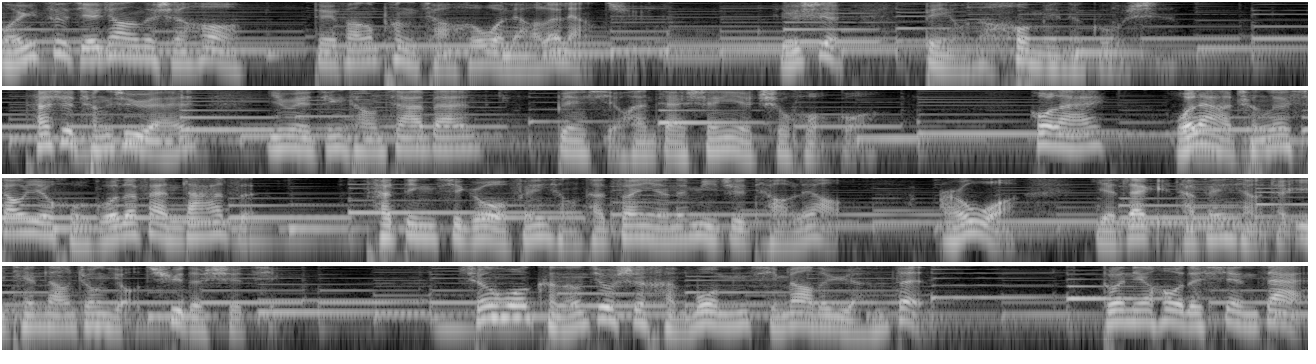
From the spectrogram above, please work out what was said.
某一次结账的时候，对方碰巧和我聊了两句，于是便有了后面的故事。他是程序员，因为经常加班。便喜欢在深夜吃火锅，后来我俩成了宵夜火锅的饭搭子。他定期给我分享他钻研的秘制调料，而我也在给他分享着一天当中有趣的事情。生活可能就是很莫名其妙的缘分。多年后的现在，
